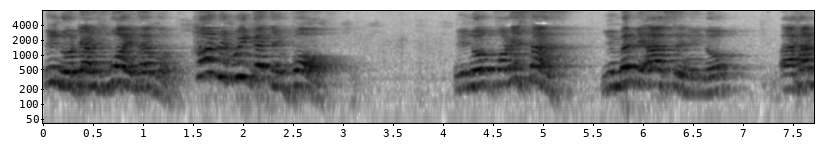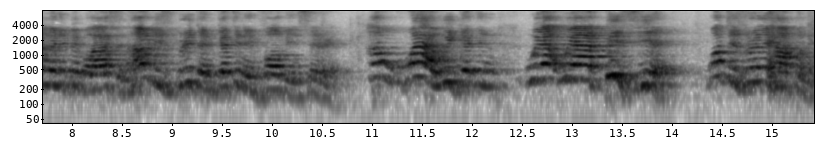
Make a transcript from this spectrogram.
you know, there is war in heaven. How did we get involved? You know, for instance, you may be asking, you know, I had many people asking, how is Britain getting involved in Syria? How, why are we getting, we are, we are at peace here. What is really happening?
